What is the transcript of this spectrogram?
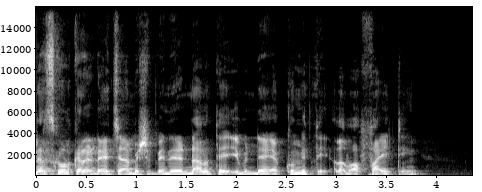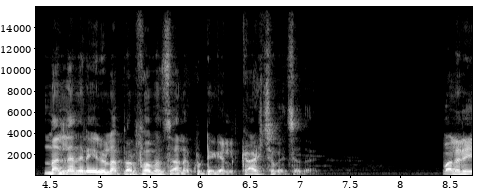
Inter school karate ചാമ്പ്യൻഷിപ്പിൽ രണ്ടാമത്തെ ഇവന്റെ കുമിത്തി അഥവാ ഫൈറ്റിംഗ് നല്ല നിലയിലുള്ള പെർഫോമൻസ് ആണ് കുട്ടികൾ കാഴ്ചവെച്ചത്. വളരെ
